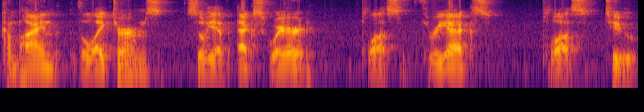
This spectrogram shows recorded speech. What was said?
Combine the like terms, so we have x squared plus 3x plus 2.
